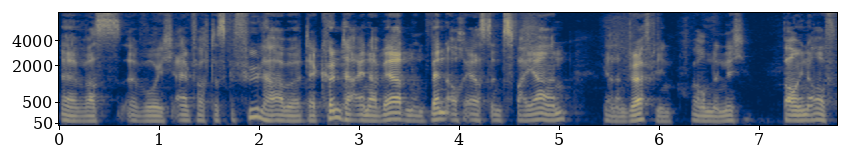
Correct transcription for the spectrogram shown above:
äh, was, äh, wo ich einfach das Gefühl habe, der könnte einer werden und wenn auch erst in zwei Jahren, ja, dann draft ihn. Warum denn nicht? Bau ihn auf.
